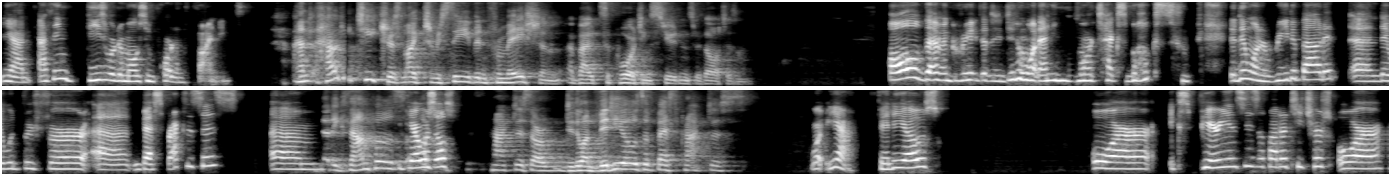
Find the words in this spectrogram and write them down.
Yeah, I think these were the most important findings. And how do teachers like to receive information about supporting students with autism? All of them agreed that they didn't want any more textbooks. they didn't want to read about it, and they would prefer uh, best practices. Um, that examples. There was also practice, or do they want videos of best practice? Well, yeah, videos or experiences of other teachers, or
